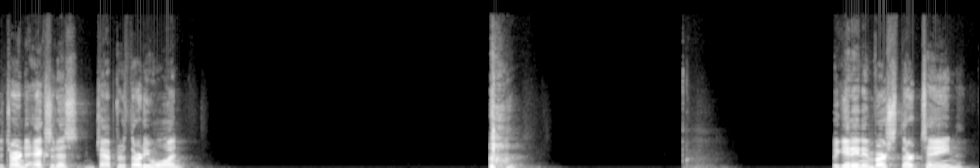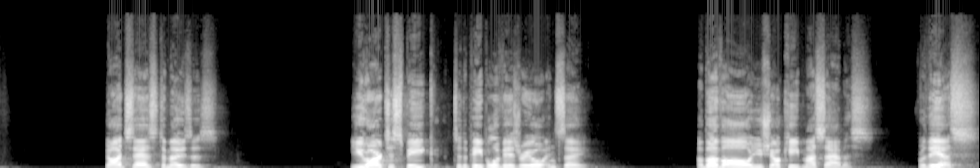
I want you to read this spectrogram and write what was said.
So turn to Exodus chapter 31. Beginning in verse 13, God says to Moses, You are to speak to the people of Israel and say, Above all, you shall keep my Sabbaths, for this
